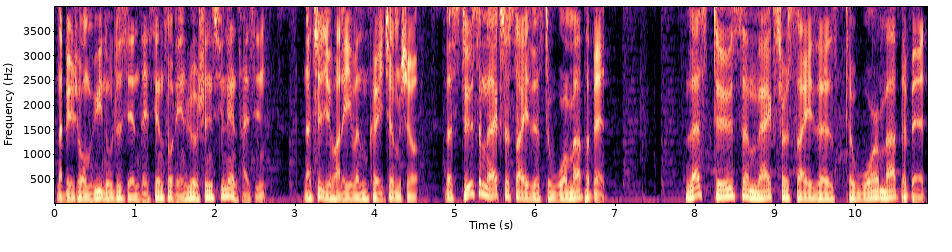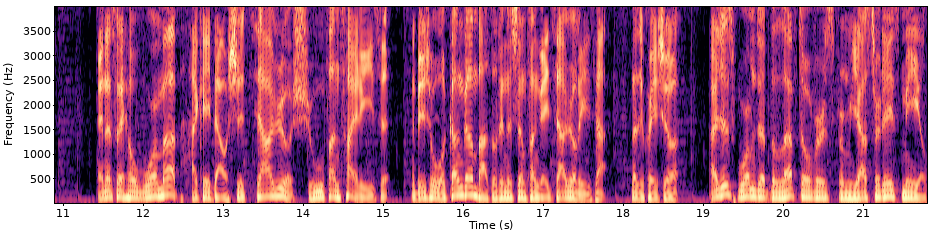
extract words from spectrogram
那比如说，我们运动之前得先做点热身训练才行。那这句话的英文可以这么说：Let's do some exercises to warm up a bit. Let's do some exercises to warm up a bit. 哎，那最后 warm up 还可以表示加热食物饭菜的意思。那比如说，我刚刚把昨天的剩饭给加热了一下，那就可以说 I just warmed up the leftovers from yesterday's meal.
